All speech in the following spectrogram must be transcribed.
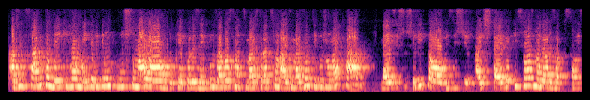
a gente sabe também que realmente ele tem um custo maior do que, por exemplo, os adoçantes mais tradicionais e mais antigos no mercado. Né? Existe o xilitol, existe a estévia, que são as melhores opções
